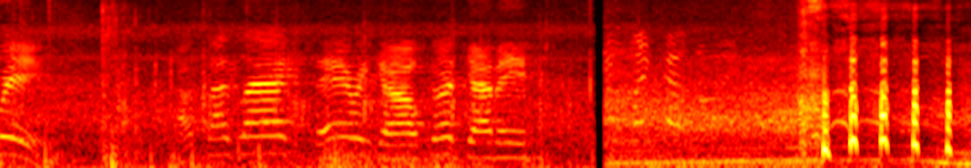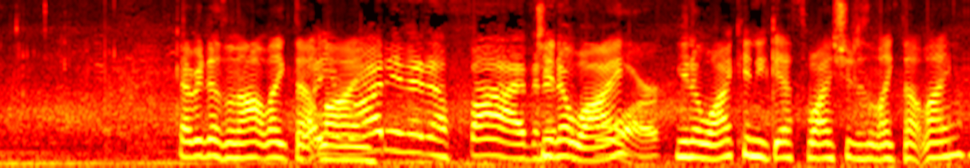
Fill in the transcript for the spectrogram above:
Squeeze. Outside leg. There we go. Good, Gabby. I don't like that line. Gabby does not like that well, line. you're riding it in a five. And Do you it's know a why? Four. You know why? Can you guess why she doesn't like that line?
